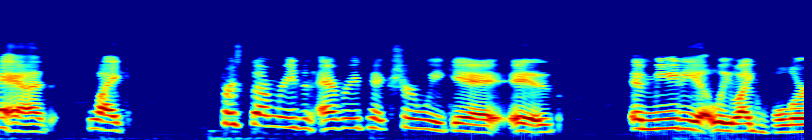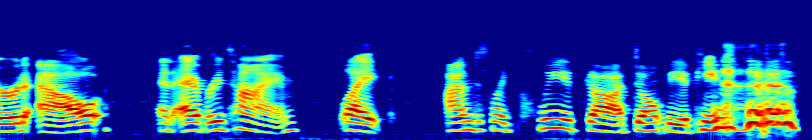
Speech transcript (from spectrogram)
and like for some reason every picture we get is immediately like blurred out and every time like I'm just like please God don't be a penis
